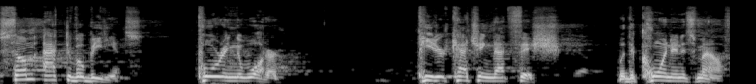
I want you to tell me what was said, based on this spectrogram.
Some act of obedience, pouring the water, Peter catching that fish with the coin in its mouth,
